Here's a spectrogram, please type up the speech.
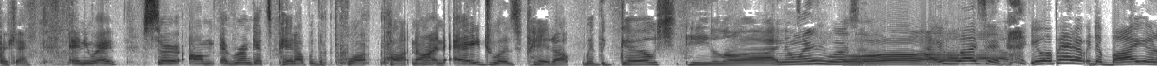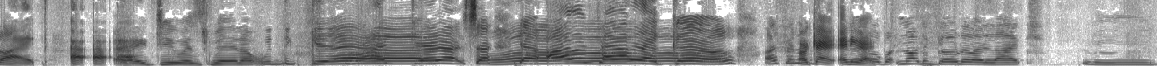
Okay. Anyway, so um, everyone gets paired up with a partner, and Age was paired up with the girl sh- he liked. No, I wasn't. I Oh. wasn't. You were paired up with the boy you liked. Uh, uh. Age was paired up with the girl. I. So, yeah, I was paired up with a girl. I Okay, with anyway. girl, but not the girl that I liked. Mm.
